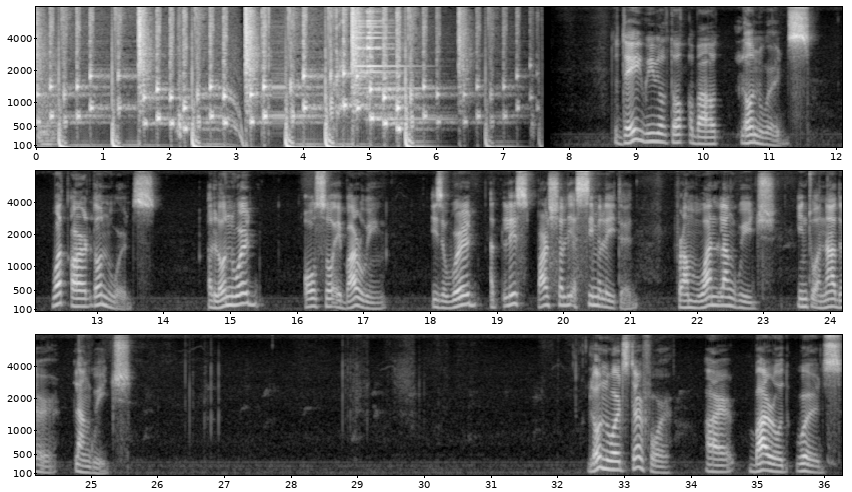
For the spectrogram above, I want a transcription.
Today we will talk about loanwords. What are loanwords? A loanword, also a borrowing, is a word at least partially assimilated from one language into another language. Loanwords, therefore, are borrowed words.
